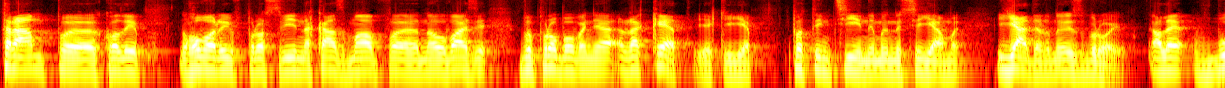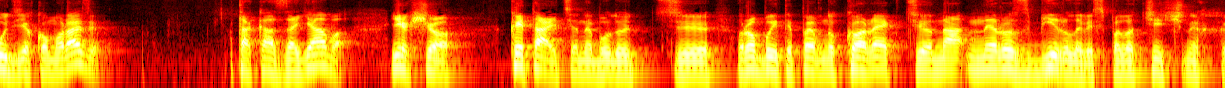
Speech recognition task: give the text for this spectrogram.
Трамп, е, коли говорив про свій наказ, мав е, на увазі випробування ракет, які є потенційними носіями ядерної зброї. Але в будь-якому разі така заява, якщо китайці не будуть е, робити певну корекцію на нерозбірливість політичних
